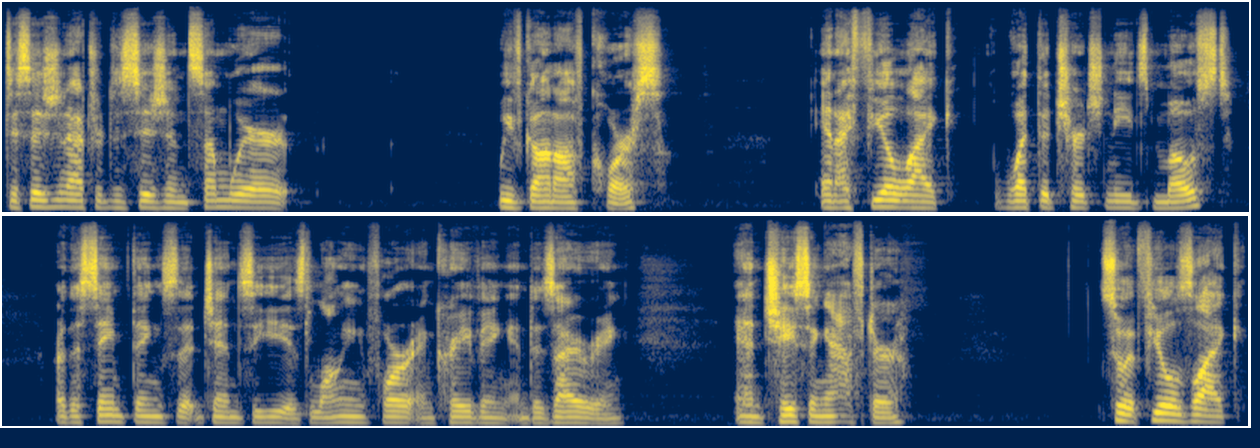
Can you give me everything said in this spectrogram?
decision after decision, somewhere we've gone off course, and I feel like what the church needs most are the same things that Gen Z is longing for and craving and desiring and chasing after. So it feels like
